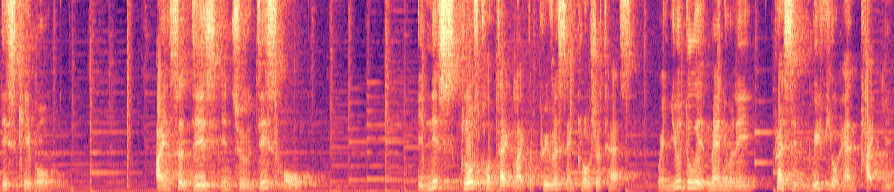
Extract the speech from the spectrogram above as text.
this cable. I insert this into this hole it needs close contact like the previous enclosure test. When you do it manually, press it with your hand tightly.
